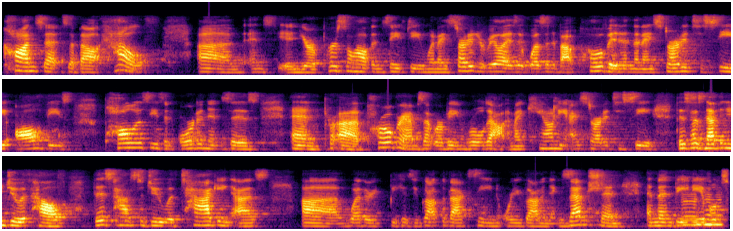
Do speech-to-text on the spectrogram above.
concepts about health um, and, and your personal health and safety when i started to realize it wasn't about covid and then i started to see all these policies and ordinances and uh, programs that were being rolled out in my county i started to see this has nothing to do with health this has to do with tagging us uh, whether because you got the vaccine or you got an exemption, and then being mm-hmm. able to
